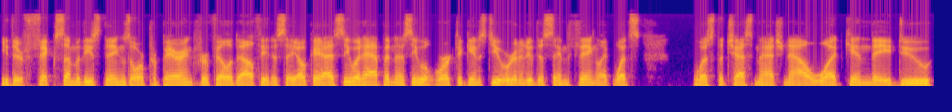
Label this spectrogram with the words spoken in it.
either fix some of these things or preparing for Philadelphia to say, okay, I see what happened, I see what worked against you. We're going to do the same thing. Like what's what's the chess match now? What can they do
